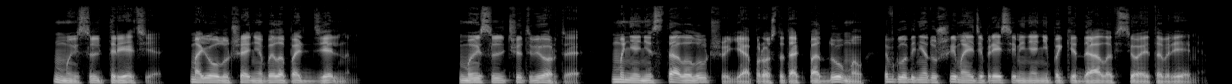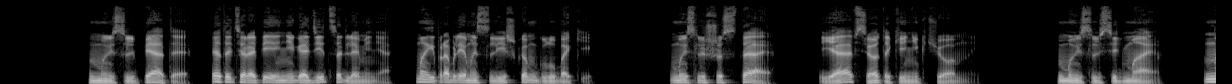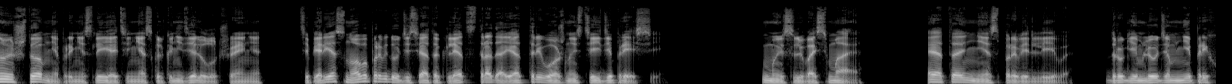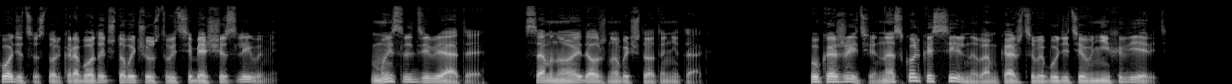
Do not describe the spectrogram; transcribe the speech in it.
Мысль третья. Мое улучшение было поддельным. Мысль четвертая. Мне не стало лучше, я просто так подумал. В глубине души моя депрессия меня не покидала все это время. Мысль пятая. Эта терапия не годится для меня. Мои проблемы слишком глубоки. Мысль шестая. Я все-таки никчемный. Мысль седьмая. Ну и что мне принесли эти несколько недель улучшения? Теперь я снова проведу десяток лет, страдая от тревожности и депрессии. Мысль восьмая. Это несправедливо. Другим людям не приходится столько работать, чтобы чувствовать себя счастливыми. Мысль девятая. Со мной должно быть что-то не так. Укажите, насколько сильно вам кажется, вы будете в них верить.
